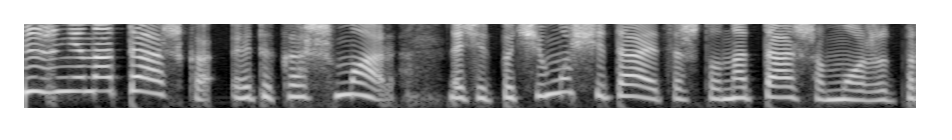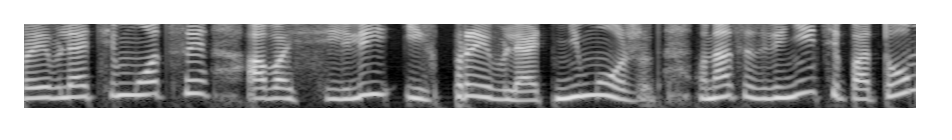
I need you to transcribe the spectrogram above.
Ты же не Наташка. Это кошмар. Значит, почему считается, что Наташа может проявлять эмоции, а Василий их проявлять не может? У нас, извините, потом,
